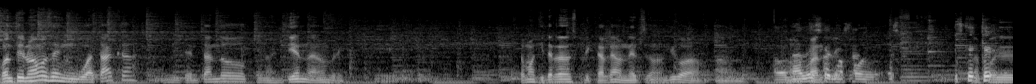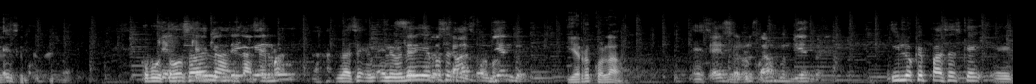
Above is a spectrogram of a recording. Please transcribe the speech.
Continuamos en Huataca, intentando que nos entiendan, hombre. Eh, Estamos aquí tratando de explicarle a don Nelson, digo, a, a- A don a Alex Juan que no Alex. puede- es, es que, No que- puede es- entender. como todos saben, el la, de la la se- el, el evento Se de lo hierro se transforma. Hierro colado. Eso, Eso, lo estaban fundiendo. Y lo que pasa es que, eh,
